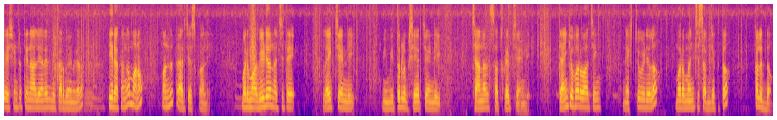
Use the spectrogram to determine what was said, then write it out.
పేషెంట్ తినాలి అనేది మీకు అర్థమైంది కదా? ఈ రకంగా మనం మందు తయారు చేసుకోవాలి. మరి మా వీడియో నచ్చితే లైక్ చేయండి మీ మిత్రులకు షేర్ చేయండి ఛానల్ సబ్స్క్రైబ్ చేయండి. Thank you for watching next వీడియోలో మరో మంచి సబ్జెక్టుతో కలుద్దాం.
